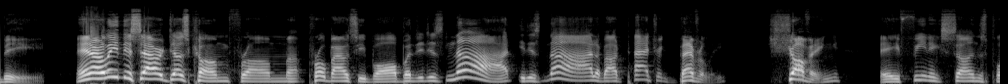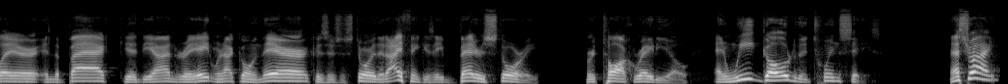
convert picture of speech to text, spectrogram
be. And our lead this hour does come from Pro Bouncy Ball, but it is not, it is not about Patrick Beverley shoving a Phoenix Suns player in the back, uh, DeAndre Ayton. We're not going there because there's a story that I think is a better story for talk radio. And we go to the Twin Cities. That's right.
